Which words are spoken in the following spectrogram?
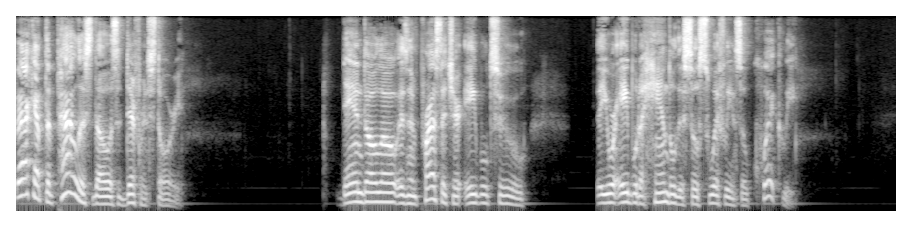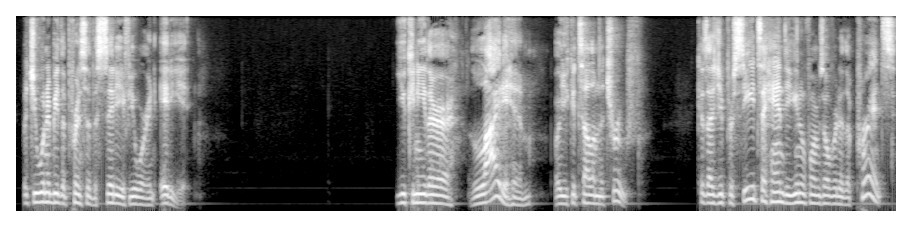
Back at the palace, though, is a different story. Dandolo is impressed that you're able to that you were able to handle this so swiftly and so quickly. But you wouldn't be the prince of a city if you were an idiot. You can either lie to him or you could tell him the truth. Because as you proceed to hand the uniforms over to the prince,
